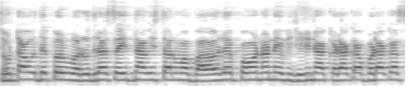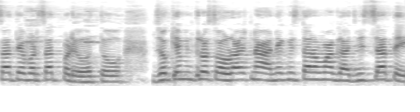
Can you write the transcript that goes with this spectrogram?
છોટાઉદેપુર, વડોદરા સહિતના વિસ્તારોમાં ભારે પવન અને વીજળીના કડાકા ભડાકા સાથે વરસાદ પડ્યો હતો. જો કે મિત્રો, સૌરાષ્ટ્રના અનેક વિસ્તારોમાં ગાજવીજ સાથે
